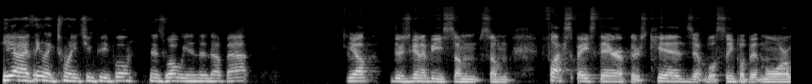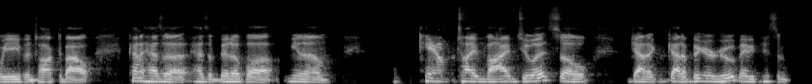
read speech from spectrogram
Yeah, I think like 22 people is what we ended up at. Yep, there's going to be some some flex space there if there's kids. It will sleep a bit more. We even talked about kind of has a has a bit of a you know camp type vibe to it. So got a got a bigger group, maybe pitch some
